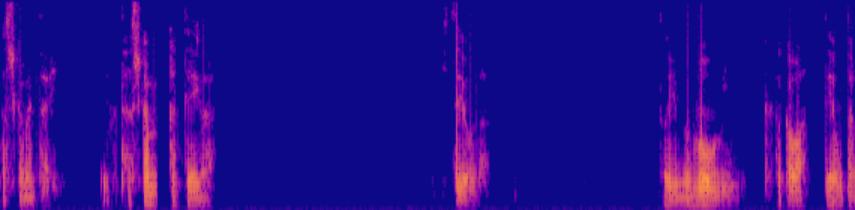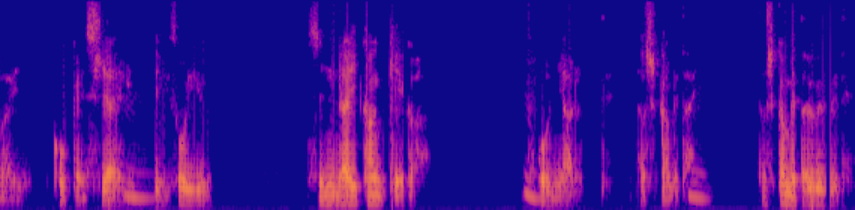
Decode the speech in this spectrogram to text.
確かめたいっていうか確かめる過程が必要だそういう無防備に関わってお互いに貢献し合えるっていう、そういう信頼関係がそこにあるって確かめたい、うん確かめた上で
